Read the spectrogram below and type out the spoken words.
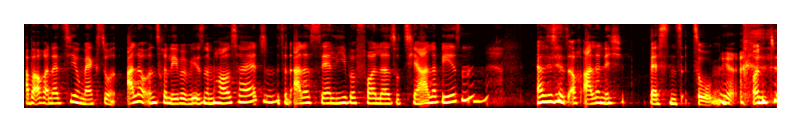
Aber auch in der Erziehung merkst du, alle unsere Lebewesen im Haushalt sind alles sehr liebevolle, soziale Wesen. Aber sie sind jetzt auch alle nicht bestens erzogen. Ja. Und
